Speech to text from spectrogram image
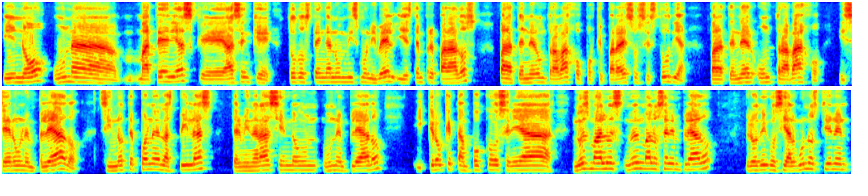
y no una materias que hacen que todos tengan un mismo nivel y estén preparados para tener un trabajo, porque para eso se estudia, para tener un trabajo y ser un empleado. Si no te pones las pilas, terminarás siendo un, empleado y creo que tampoco sería, no es malo, es, no es malo ser empleado, pero digo, si algunos tienen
